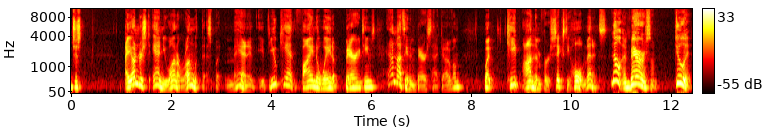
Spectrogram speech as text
Just I understand you want to run with this, but man, if, if you can't find a way to bury teams, and I'm not saying embarrass the heck out of them, but keep on them for 60 whole minutes. No, embarrass them. Do it.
